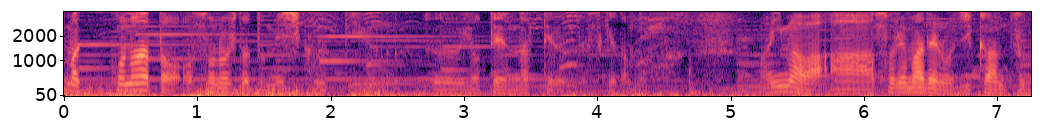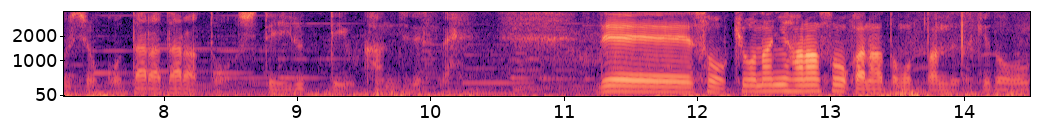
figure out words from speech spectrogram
まあ、この後その人と飯食うっていう予定になってるんですけども、まあ、今はあそれまでの時間潰しをこうダラダラとしているっていう感じですね。でそう今日何話そうかなと思ったんですけど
